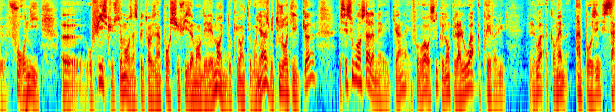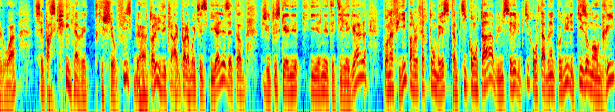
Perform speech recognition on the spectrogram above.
euh, fournis euh, au fisc, justement aux inspecteurs des impôts, suffisamment d'éléments et de documents de témoignage, mais toujours est-il que, et c'est souvent ça l'Amérique, hein, il faut voir aussi que donc la loi a prévalu la loi a quand même imposé sa loi. C'est parce qu'il avait triché au fisc, bien entendu, il déclarait pas la moitié de ce qu'il gagnait, cet homme, puisque tout ce qu'il gagnait, était illégal, qu'on a fini par le faire tomber. C'est un petit comptable, une série de petits comptables inconnus, des petits hommes en gris,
